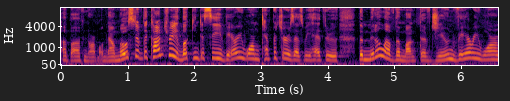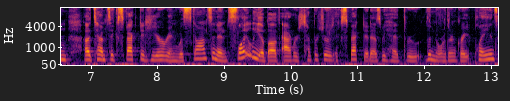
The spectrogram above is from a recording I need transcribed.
above normal. Now, most of the country looking to see very warm temperatures as we head through the middle of the month of June. Very warm uh, temps expected here in Wisconsin and slightly above average temperatures expected as we head through the northern Great Plains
